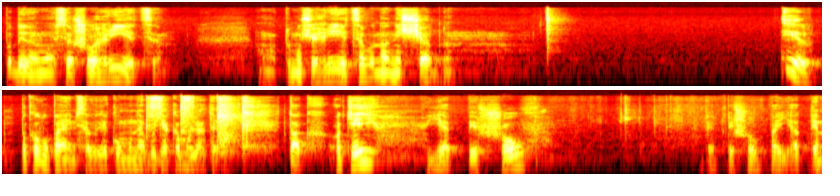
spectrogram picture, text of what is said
подивимося, що гріється. От, тому що гріється вона нещадно. І поколупаємося в якому-небудь акумуляторі. Так, окей, я пішов. Я пішов паяти.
